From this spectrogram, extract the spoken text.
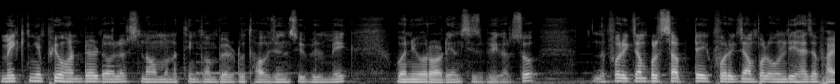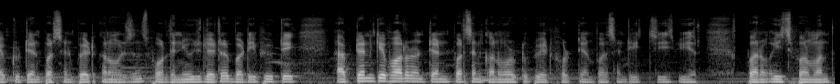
Making a few hundred dollars now nothing compared to thousands you will make when your audience is bigger. So for example Substack for example only has a 5 to 10 percent paid conversions for the newsletter but if you take have 10k follower and 10 percent convert to paid for 10 percent each, each year per each per month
